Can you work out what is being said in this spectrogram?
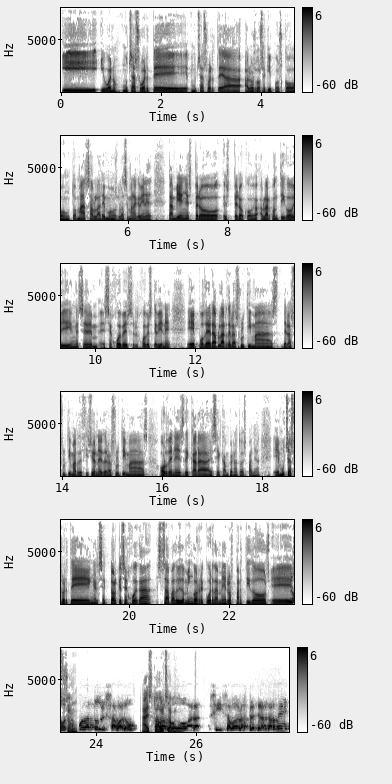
y, y bueno mucha suerte mucha suerte a, a los dos equipos con Tomás hablaremos la semana que viene también espero espero co- hablar contigo y en ese, ese jueves el jueves que viene eh, poder hablar de las últimas de las últimas decisiones de las últimas órdenes de cara a ese campeonato de España Eh, mucha suerte en el sector que se juega sábado y domingo recuérdame los partidos eh, no, son se juega todo el sábado. Ah, es todo el sábado. a la- sí, sábado a las 3 de la tarde,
